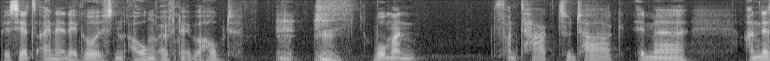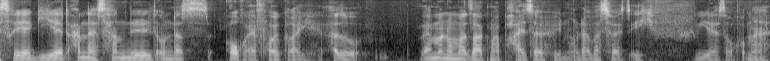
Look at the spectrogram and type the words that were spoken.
bis jetzt einer der größten Augenöffner überhaupt, wo man von Tag zu Tag immer anders reagiert, anders handelt und das auch erfolgreich. Also wenn man nur mal sagt, mal Preise erhöhen oder was weiß ich, wie das auch immer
